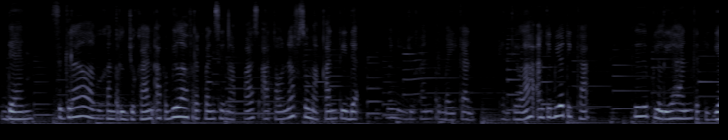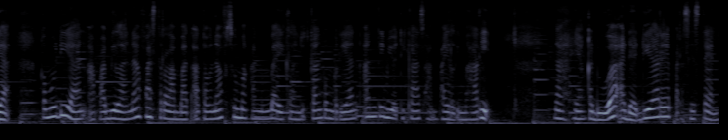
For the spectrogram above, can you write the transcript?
dan segera lakukan terujukan apabila frekuensi napas atau nafsu makan tidak menunjukkan perbaikan. Gantilah antibiotika ke pilihan ketiga. Kemudian, apabila nafas terlambat atau nafsu makan membaik, lanjutkan pemberian antibiotika sampai 5 hari. Nah, yang kedua ada diare persisten.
